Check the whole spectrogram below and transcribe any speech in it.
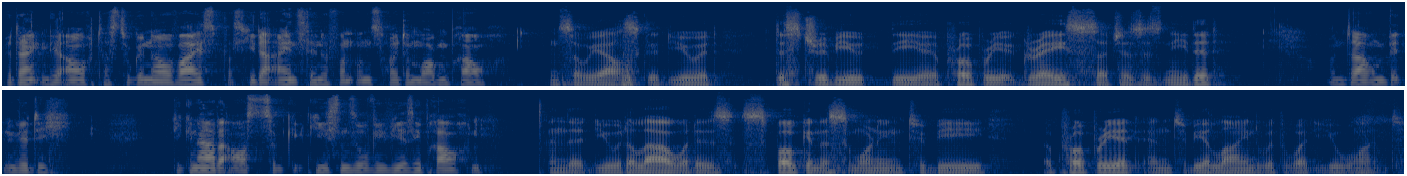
Wir danken dir auch, dass du genau weißt, was jeder einzelne von uns heute Morgen braucht. And so we ask that you would distribute the appropriate grace such as is needed, Und darum bitten wir dich, die Gnade auszugießen, so wie wir sie brauchen. and that you would allow what is spoken this morning to be appropriate and to be aligned with what you want.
